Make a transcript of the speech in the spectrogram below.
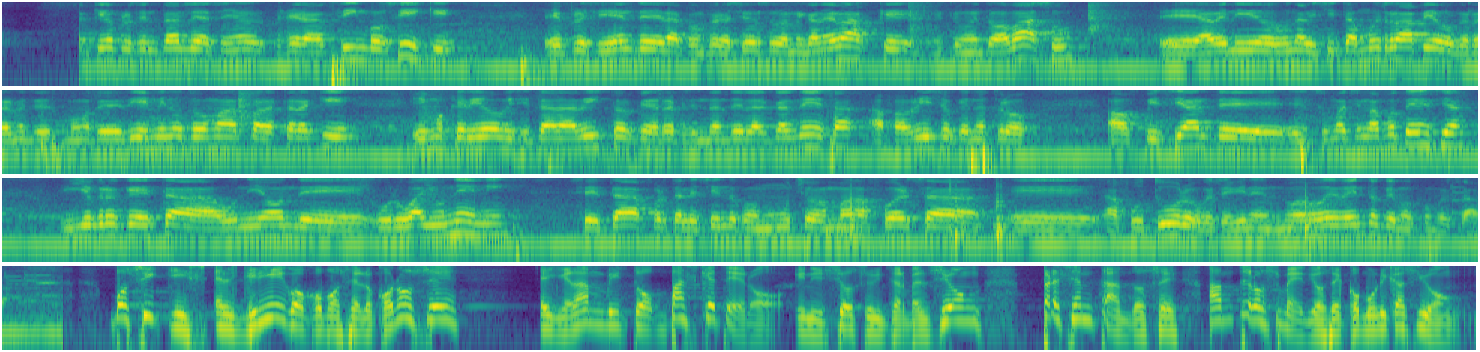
Quiero presentarle al señor Gerasín Bosiski, el presidente de la Confederación Sudamericana de Básquet, en este momento a Basu. Eh, ha venido una visita muy rápida porque realmente vamos a tener 10 minutos más para estar aquí. Y hemos querido visitar a Víctor, que es representante de la alcaldesa, a Fabricio, que es nuestro auspiciante en su máxima potencia, y yo creo que esta unión de Uruguay-UNEMI se está fortaleciendo con mucho más fuerza eh, a futuro, porque se vienen nuevos eventos que hemos conversado. Bosikis, el griego como se lo conoce, en el ámbito basquetero, inició su intervención presentándose ante los medios de comunicación.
